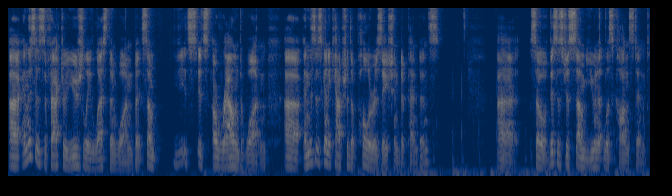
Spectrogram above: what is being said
Uh, and this is a factor usually less than one, but some it's it's around one. Uh, and this is going to capture the polarization dependence. Uh, so this is just some unitless constant.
